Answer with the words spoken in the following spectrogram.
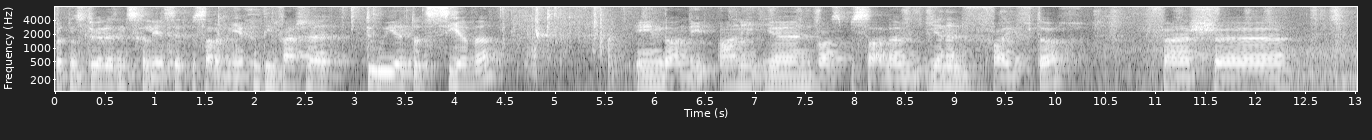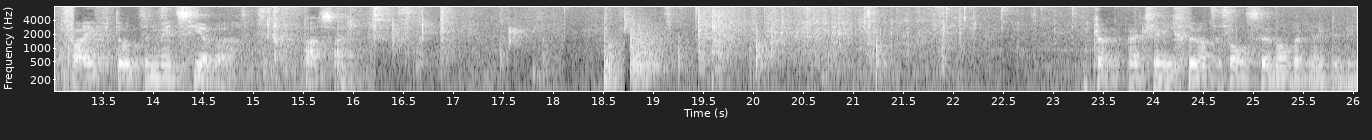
wat ons 2000 gelees het, Psalm 19 verse 2 tot 7. En dan die ander een was Psalm 51 verse 5 tot en met 7. Daar's hy. Kan ek sien nie glo wat dit al so nou wat jy einde nie.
